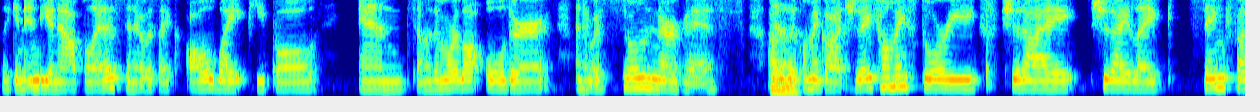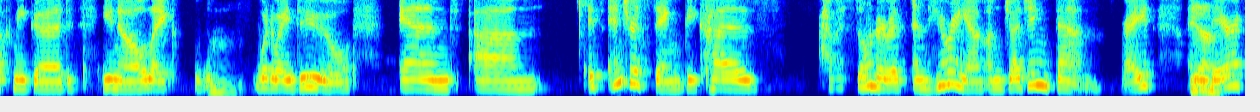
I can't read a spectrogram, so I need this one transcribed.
like in Indianapolis, and it was like all white people, and some of them were a lot older, and I was so nervous. I was like, oh my god, should I tell my story? Should I should I like sing "Fuck Me Good"? You know, like w- Mhm. what do I do? And um, it's interesting because I was so nervous, and here I am. I'm judging them, right? And Yeah. they're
